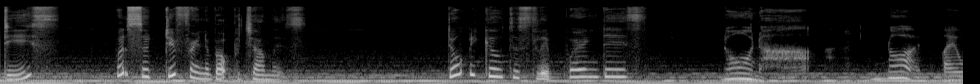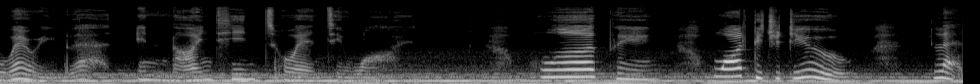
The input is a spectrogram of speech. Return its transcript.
This? What's so different about pajamas? Don't we go to sleep wearing this? No, nah, not by wearing that in 1921. Poor thing, what did you do? Let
